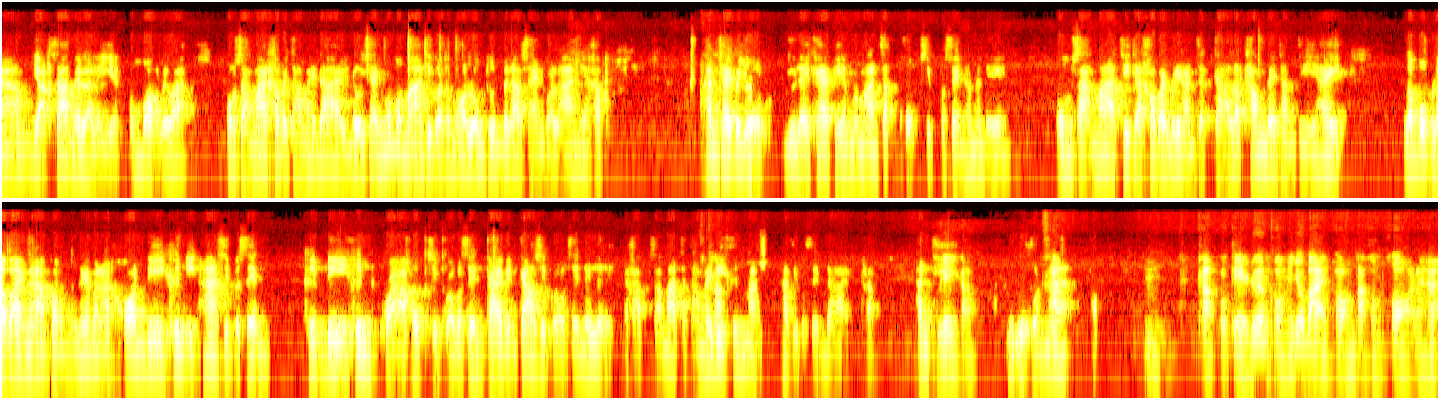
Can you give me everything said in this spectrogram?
น้ำอยากทราบในรายละเอียด ผมบอกเลยว่า ผมสามารถเข้าไปทำให้ได้ โดยใช้งบประมาณที่กทมลงทุนไปแล้วแสนกว่าล้านเนี่ยครับท่านใช้ประโยชน์อยู่ได้แค่เพียงประมาณสัก 60%เท่านั้นเอง ผมสามารถที่จะเข้าไปบริหารจัดการและทำได้ทันทีให้ระบบระบายน้ำของกรุงเทพมหานครดีขึ้นอีก 50%คือดีขึ้นกว่า 60 กว่าเปอร์เซ็นต์กลายเป็น 90 กว่าเปอร์เซ็นต์ได้เลยนะครับ สามารถจะทำให้ดีขึ้นมาก 50%ได้ครับ ทันทีครับนี่คือผลหน้าครับ ครับโอเค เรื่องของนโยบายพร้อมปากหอมคอนะฮะ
